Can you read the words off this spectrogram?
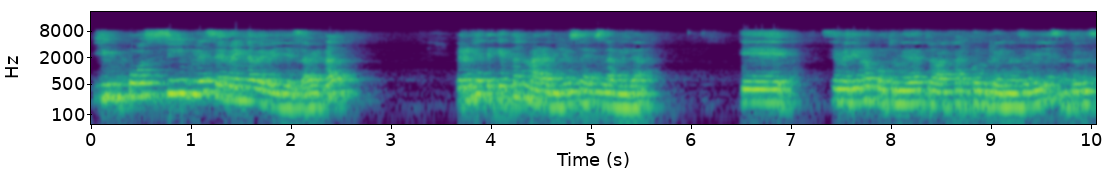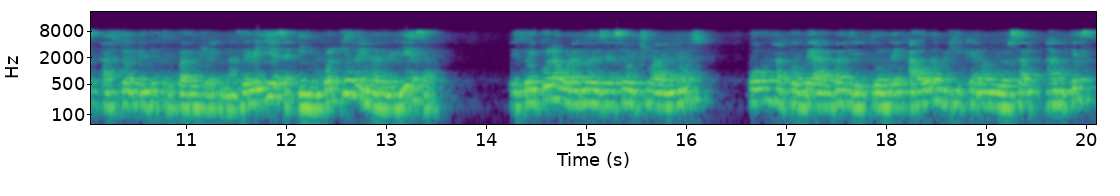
imposible ser reina de belleza, ¿verdad? Pero fíjate qué tan maravillosa es la vida que se me dio la oportunidad de trabajar con reinas de belleza. Entonces, actualmente preparo reinas de belleza y no cualquier reina de belleza. Estoy colaborando desde hace ocho años con Jacob de Alba, director de Ahora Mexicana Universal, antes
